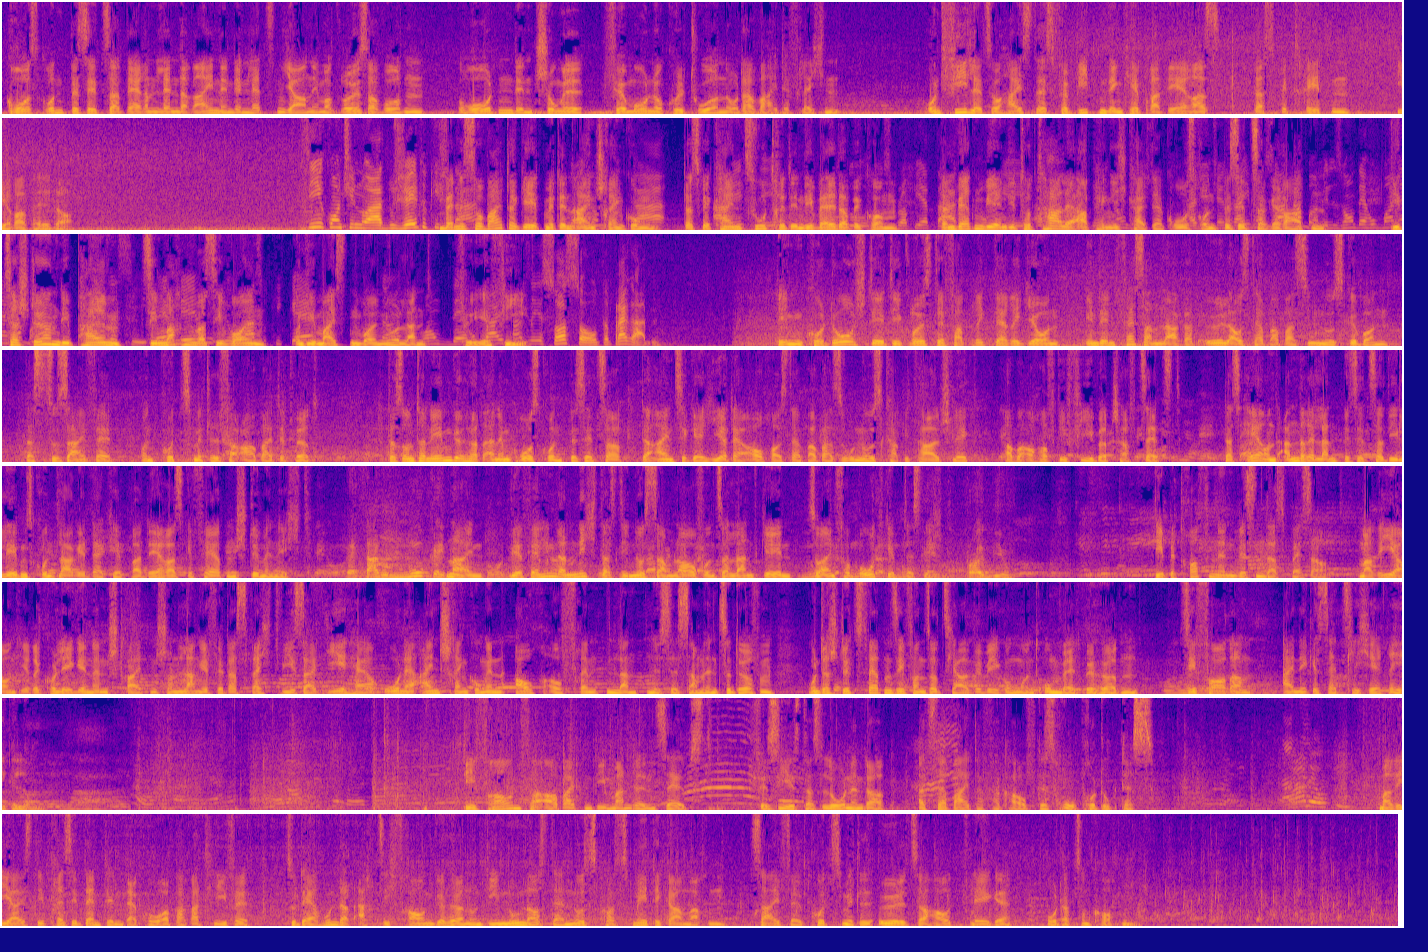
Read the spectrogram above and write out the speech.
Großgrundbesitzer, deren Ländereien in den letzten Jahren immer größer wurden, roden den Dschungel für Monokulturen oder Weideflächen. Und viele, so heißt es, verbieten den Quebraderas das Betreten ihrer Wälder. Wenn es so weitergeht mit den Einschränkungen, dass wir keinen Zutritt in die Wälder bekommen, dann werden wir in die totale Abhängigkeit der Großgrundbesitzer geraten. Die zerstören die Palmen, sie machen, was sie wollen, und die meisten wollen nur Land für ihr Vieh. In Kodo steht die größte Fabrik der Region. In den Fässern lagert Öl aus der Babasunus gewonnen, das zu Seife und Putzmittel verarbeitet wird. Das Unternehmen gehört einem Großgrundbesitzer, der einzige hier, der auch aus der Babasunus Kapital schlägt, aber auch auf die Viehwirtschaft setzt. Dass er und andere Landbesitzer die Lebensgrundlage der Quebraderas gefährden, stimme nicht. Nein, wir verhindern nicht, dass die Nusssammler auf unser Land gehen. So ein Verbot gibt es nicht. Die Betroffenen wissen das besser. Maria und ihre Kolleginnen streiten schon lange für das Recht, wie seit jeher ohne Einschränkungen auch auf fremden Land Nüsse sammeln zu dürfen. Unterstützt werden sie von Sozialbewegungen und Umweltbehörden. Sie fordern eine gesetzliche Regelung. Die Frauen verarbeiten die Mandeln selbst. Für sie ist das lohnender als der Weiterverkauf des Rohproduktes. Maria ist die Präsidentin der Kooperative, zu der 180 Frauen gehören und die nun aus der Nuss Kosmetika machen, Seife, Putzmittel, Öl zur Hautpflege oder zum Kochen.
